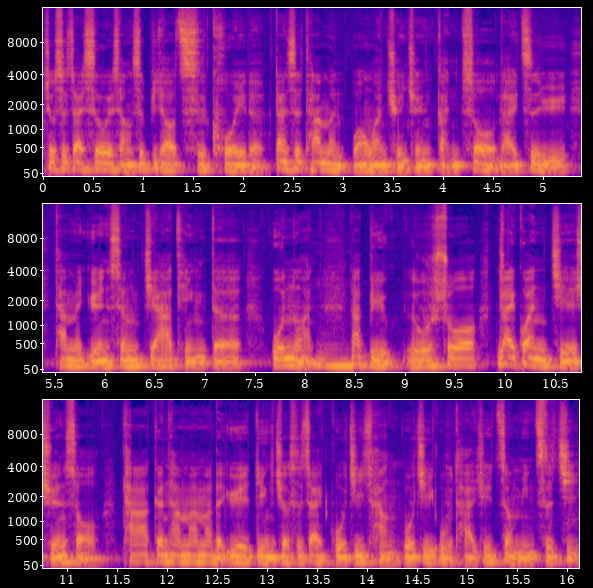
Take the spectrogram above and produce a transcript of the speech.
就是在社会上是比较吃亏的，但是他们完完全全感受来自于他们原生家庭的温暖。那比如说赖冠杰选手，他跟他妈妈的约定就是在国际场、国际舞台去证明自己，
